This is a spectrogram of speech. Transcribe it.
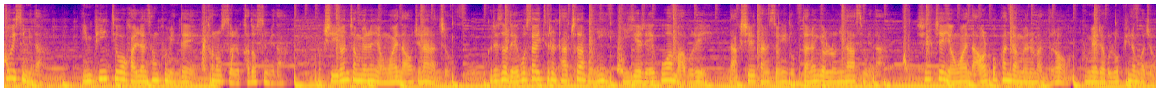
또 있습니다. 인피니티 워 관련 상품인데 타노스를 가뒀습니다. 역시 이런 장면은 영화에 나오진 않았죠. 그래서 레고 사이트를 다 찾아보니 이게 레고와 마블의 낚시일 가능성이 높다는 결론이 나왔습니다. 실제 영화에 나올 법한 장면을 만들어 구매력을 높이는 거죠.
